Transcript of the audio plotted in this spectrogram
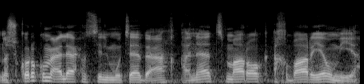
نشكركم على حسن المتابعة. قناة ماروك أخبار يومية.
